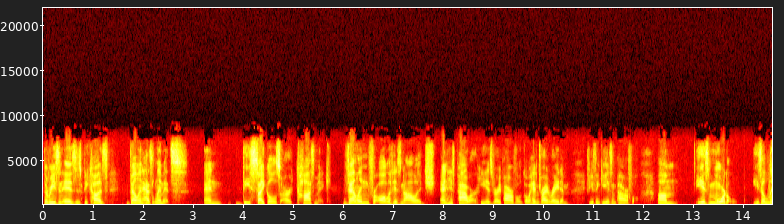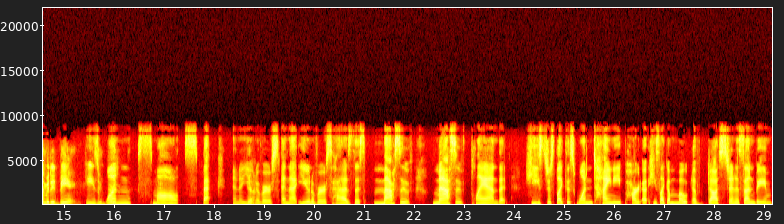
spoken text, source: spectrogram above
the reason is is because Velen has limits and these cycles are cosmic Velen for all of his knowledge and his power he is very powerful go ahead and try and raid him if you think he isn't powerful um he is mortal he's a limited being He's There's- one small speck in a Yeah. universe, and that universe has this massive, massive plan that he's just like this one tiny part of. He's like a mote of dust in a sunbeam,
